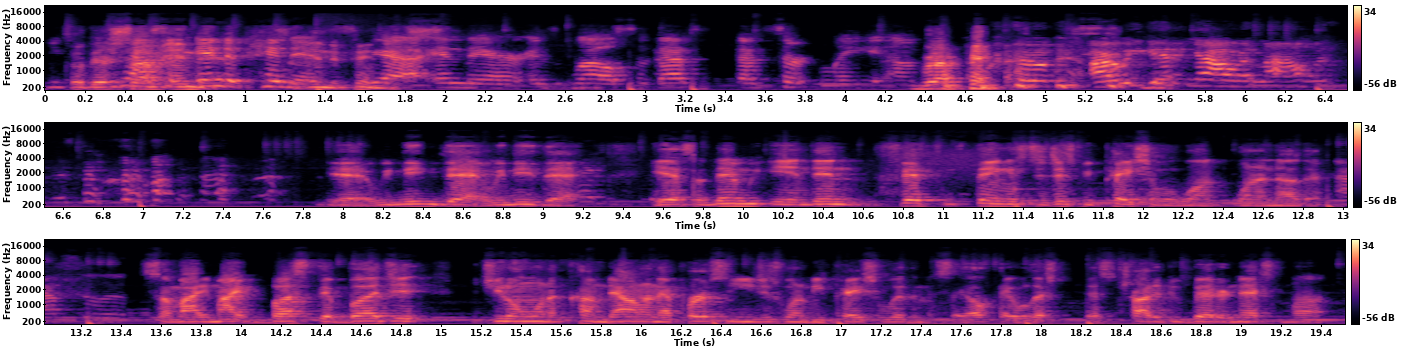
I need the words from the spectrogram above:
You, So there's some some inde- independence, some independence. yeah, in there as well. So that's that's certainly um, right. are we getting our allowances? yeah, we need that. We need that. Yeah. So then, we, and then fifth thing is to just be patient with one one another. Absolutely. Somebody might bust their budget, but you don't want to come down on that person. You just want to be patient with them and say, okay, well let's let's try to do better next month.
